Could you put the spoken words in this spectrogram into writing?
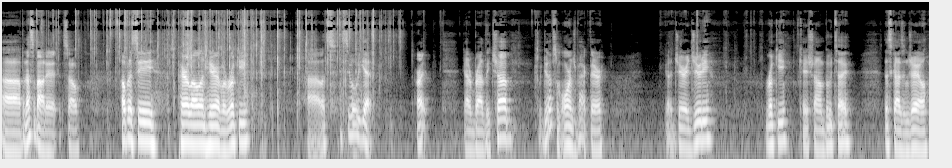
uh, but that's about it. So hoping to see a parallel in here of a rookie. Uh, let's let's see what we get. All right, got a Bradley Chubb. We do have some orange back there. Got a Jerry Jeudy, rookie, Kayshon Boutte. This guy's in jail.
